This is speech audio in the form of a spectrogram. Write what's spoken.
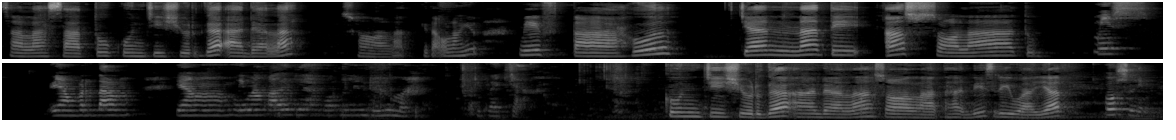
salah satu kunci surga adalah sholat. Kita ulang yuk. Miftahul jannati as-sholatu. Miss yang pertama yang lima kali dihafalin dulu mah dibaca Kunci surga adalah sholat. Hadis riwayat. Muslim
